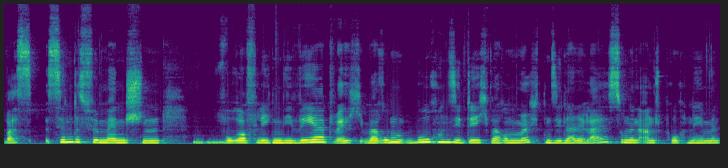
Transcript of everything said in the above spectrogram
was sind es für Menschen, worauf legen die Wert, welch, warum buchen sie dich, warum möchten sie deine Leistung in Anspruch nehmen?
